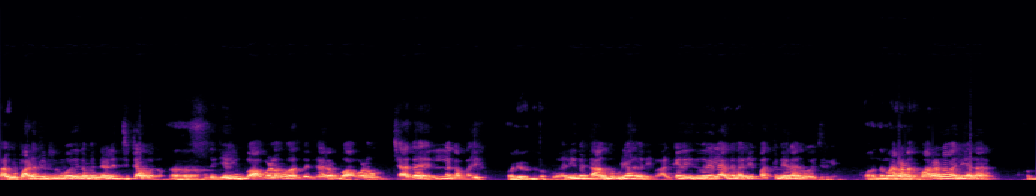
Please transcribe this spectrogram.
அவங்க படுத்துட்டு இருக்கும்போது நம்ம நெளிச்சிட்டா போதும். அந்த எலும்பு அவ்வளவும் அந்த நரம்பு அவ்வளவும் சதை எல்லாம் க- வலி. வந்துடும். வலி நான் தாங்க முடியாத வலி. வாழ்க்கையில இதுவரையில அந்த வலியை பத்து நேரம் அனுபவிச்சிருக்கேன். அந்த மரண மரண வலியா தான் இருக்கும்.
